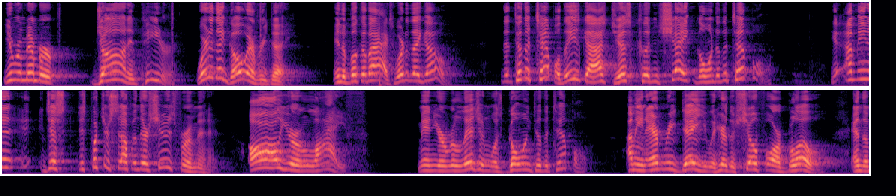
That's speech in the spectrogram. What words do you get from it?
You remember John and Peter. Where did they go every day? In the book of Acts, where did they go? The, to the temple. These guys just couldn't shake going to the temple. I mean, just, just put yourself in their shoes for a minute. All your life, man, your religion was going to the temple. I mean, every day you would hear the shofar blow, and the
